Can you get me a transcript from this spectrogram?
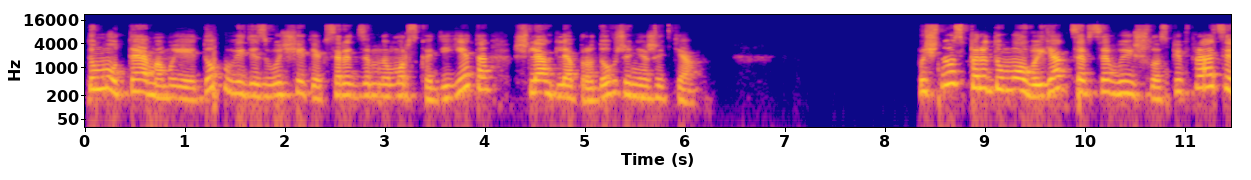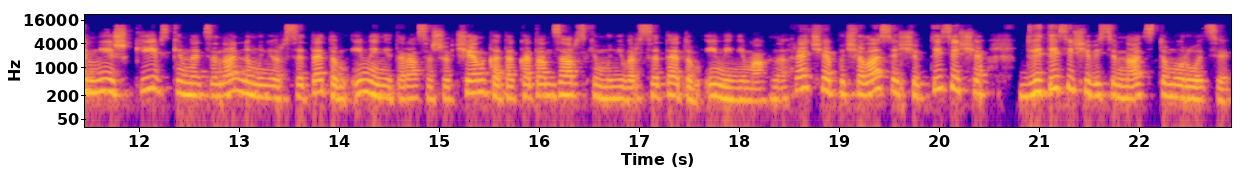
тому тема моєї доповіді звучить як середземноморська дієта шлях для продовження життя. Почну з передумови, як це все вийшло. Співпраця між Київським національним університетом імені Тараса Шевченка та Катанзарським університетом імені Магна Гречія почалася ще в 1000 2018 році,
